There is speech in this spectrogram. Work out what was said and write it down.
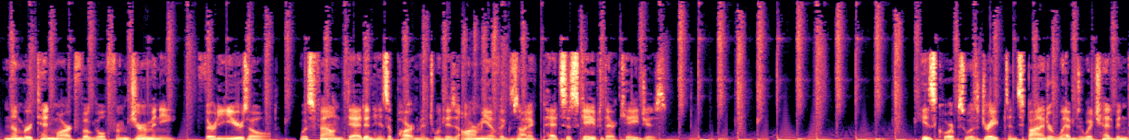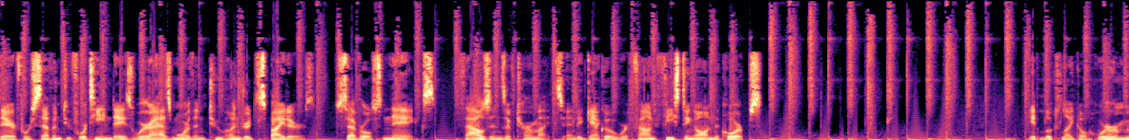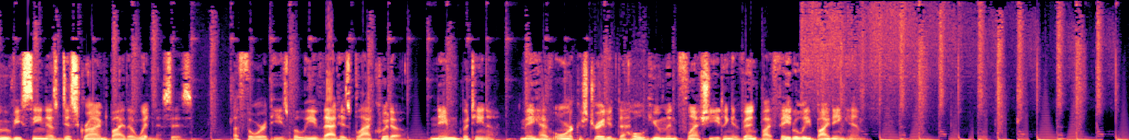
Number 10 Mark Vogel from Germany, 30 years old, was found dead in his apartment when his army of exotic pets escaped their cages. His corpse was draped in spider webs which had been there for 7 to 14 days whereas more than 200 spiders, several snakes, thousands of termites and a gecko were found feasting on the corpse. It looked like a horror movie scene as described by the witnesses. Authorities believe that his Black Widow, named Bettina, may have orchestrated the whole human flesh-eating event by fatally biting him.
